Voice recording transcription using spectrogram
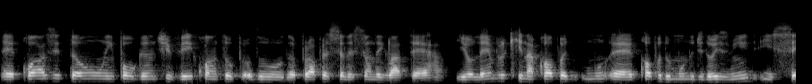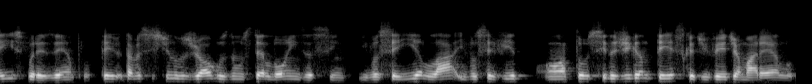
é quase tão empolgante ver quanto do, da própria seleção da Inglaterra. E eu lembro que na Copa é, Copa do Mundo de 2006, por exemplo, eu estava assistindo os jogos nos telões assim, e você ia lá e você via uma torcida gigantesca de verde e amarelo.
